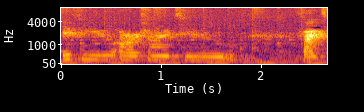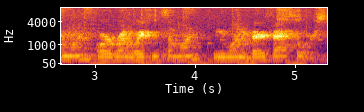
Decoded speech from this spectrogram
if you are trying to fight someone or run away from someone, you want a very fast horse.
